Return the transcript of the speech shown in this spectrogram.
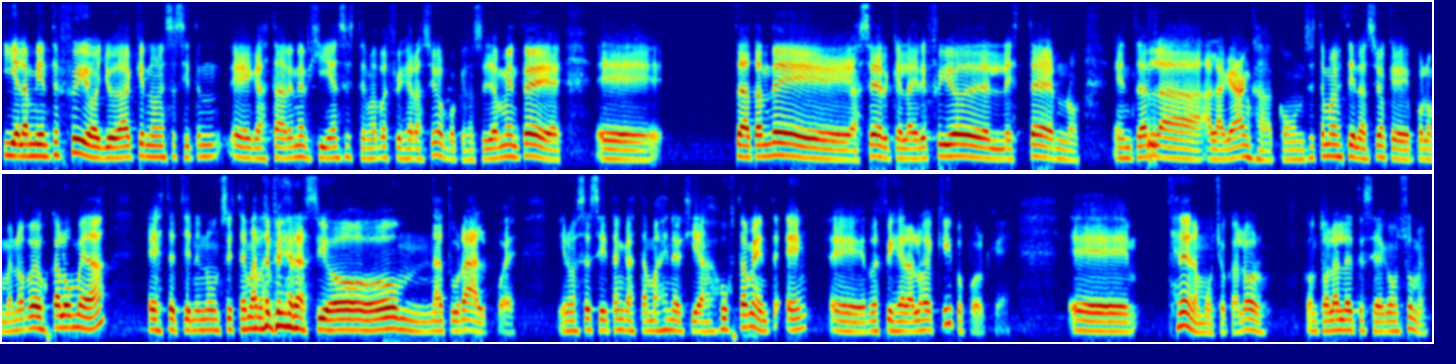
y el ambiente frío ayuda a que no necesiten gastar energía en sistemas de refrigeración, porque sencillamente tratan de hacer que el aire frío del externo entre a la, granja con un sistema de ventilación que por lo menos reduzca la humedad, este, tienen un sistema de refrigeración natural, pues, y no necesitan gastar más energía justamente en eh, refrigerar los equipos porque eh, genera mucho calor con toda la electricidad que consumen.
